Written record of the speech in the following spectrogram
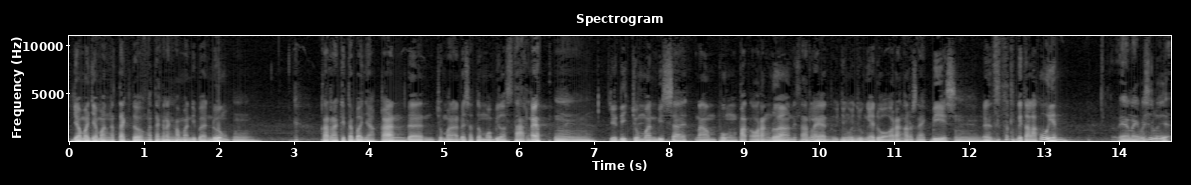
zaman-zaman ngetek tuh, ngetek Hmm. rekaman di Bandung Hmm. Karena kita banyakan dan cuman ada satu mobil Starlet. Hmm. Jadi cuman bisa nampung empat orang doang di Starlet. Ujung-ujungnya dua orang harus naik bis. Hmm. Dan itu tetap kita lakuin. Yang naik bis lu ya?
